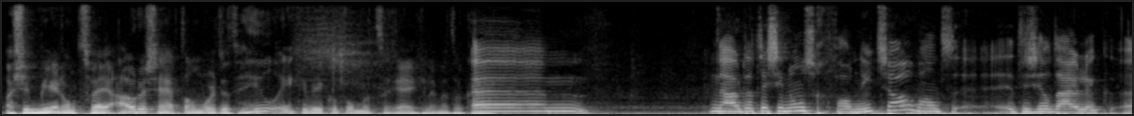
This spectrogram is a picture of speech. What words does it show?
als je meer dan twee ouders hebt... dan wordt het heel ingewikkeld om het te regelen met elkaar. Ehm, nou, dat is in ons geval niet zo, want eh, het is heel duidelijk, eh,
